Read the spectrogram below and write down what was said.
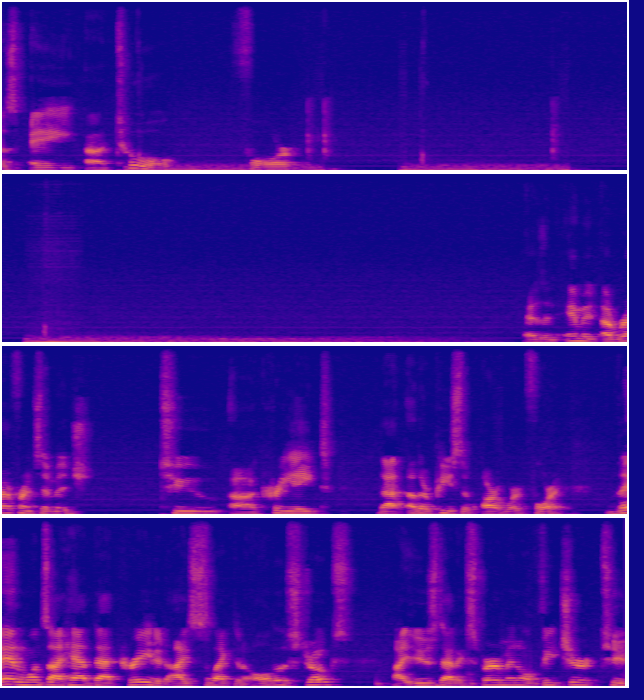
as a uh, tool for as an image, a reference image to uh, create that other piece of artwork for it. Then once I had that created, I selected all those strokes. I used that experimental feature to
